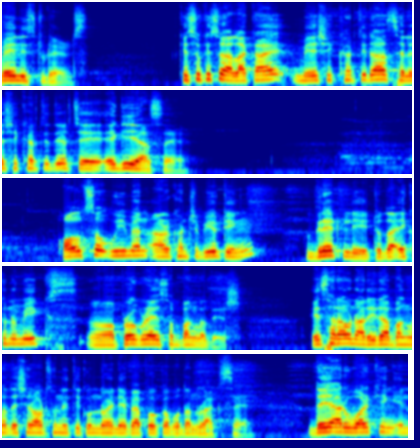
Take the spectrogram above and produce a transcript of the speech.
male students কিছু কিছু এলাকায় মেয়ে শিক্ষার্থীরা ছেলে শিক্ষার্থীদের চেয়ে এগিয়ে আছে। Also women are contributing greatly to the economics progress of Bangladesh এছাড়াও নারীরা বাংলাদেশের অর্থনৈতিক উন্নয়নে ব্যাপক অবদান রাখছে। They are working in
